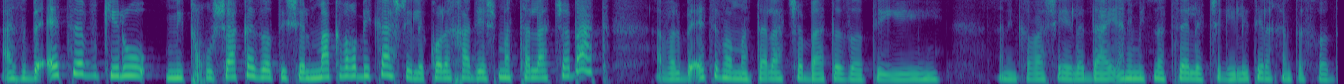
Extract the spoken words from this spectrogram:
אז בעצם, כאילו, מתחושה כזאת של מה כבר ביקשתי, לכל אחד יש מטלת שבת, אבל בעצם המטלת שבת הזאת היא... אני מקווה שילדיי, אני מתנצלת שגיליתי לכם את הסוד.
